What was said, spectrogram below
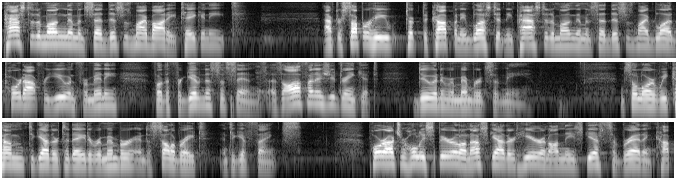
passed it among them, and said, This is my body, take and eat. After supper, he took the cup and he blessed it and he passed it among them and said, This is my blood poured out for you and for many for the forgiveness of sins. As often as you drink it, do it in remembrance of me. And so, Lord, we come together today to remember and to celebrate and to give thanks. Pour out your Holy Spirit on us gathered here and on these gifts of bread and cup.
